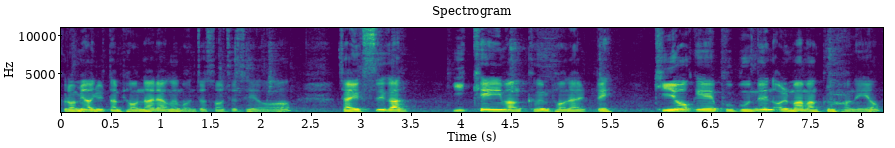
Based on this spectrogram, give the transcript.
그러면 일단 변화량을 먼저 써주세요. 자 x가 2k만큼 변할 때 기억의 부분은 얼마만큼 변해요?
